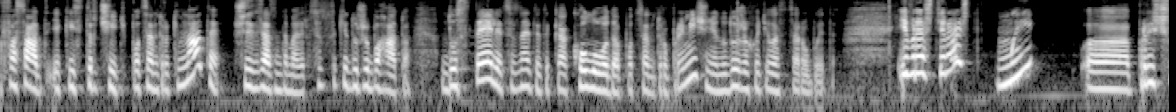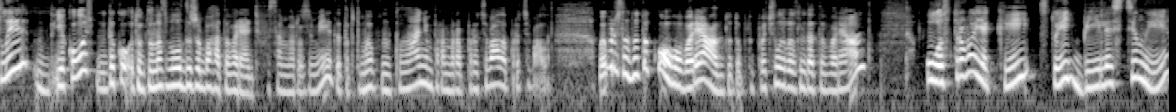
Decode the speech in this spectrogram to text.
фасад, який стерчить по центру кімнати, 60 см, це таки дуже багато. До стелі це, знаєте, така колода по центру приміщення, ну дуже хотілося це робити. І, врешті-решт, ми е, прийшли якогось такого, тобто у нас було дуже багато варіантів, ви самі розумієте. Тобто ми над плануванням працювали, працювали. Ми прийшли до такого варіанту, тобто почали розглядати варіант острова, який стоїть біля стіни,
